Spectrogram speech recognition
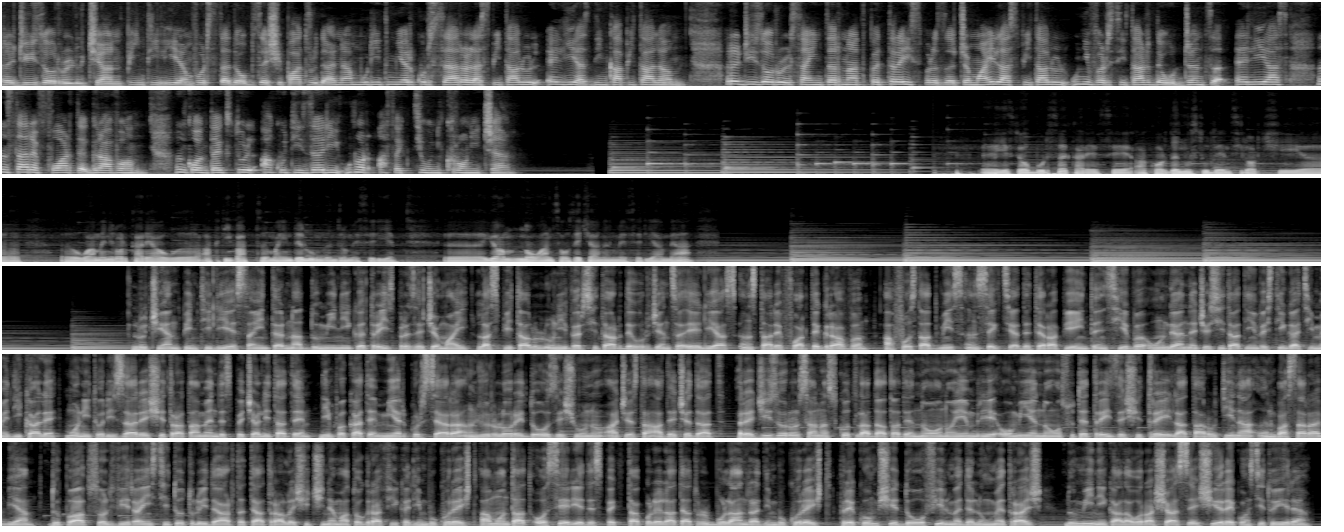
Regizorul Lucian Pintilie, în vârstă de 84 de ani, a murit miercuri seară la spitalul Elias din capitală. Regizorul s-a internat pe 13 mai la Spitalul Universitar de Urgență Elias în stare foarte gravă, în contextul acutizării unor afecțiuni cronice. Este o bursă care se acordă nu studenților, ci uh, Uh, oamenilor care au uh, activat mai îndelung într-o meserie. Uh, eu am 9 ani sau 10 ani în meseria mea Lucian Pintilie s-a internat duminică 13 mai la Spitalul Universitar de Urgență Elias în stare foarte gravă. A fost admis în secția de terapie intensivă unde a necesitat investigații medicale, monitorizare și tratament de specialitate. Din păcate, miercuri seara, în jurul orei 21, acesta a decedat. Regizorul s-a născut la data de 9 noiembrie 1933 la Tarutina, în Basarabia. După absolvirea Institutului de Artă Teatrală și Cinematografică din București, a montat o serie de spectacole la Teatrul Bulandra din București, precum și două filme de lungmetraj, Duminica la ora 6 și Reconstituirea.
